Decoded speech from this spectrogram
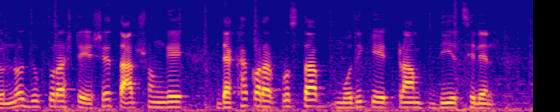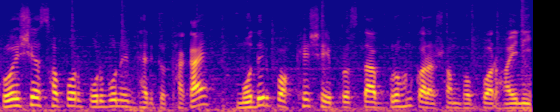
জন্য যুক্তরাষ্ট্রে এসে তার সঙ্গে দেখা করার প্রস্তাব মোদিকে ট্রাম্প দিয়েছিলেন। ক্রোয়েশিয়া সফর পূর্ব নির্ধারিত থাকায় মোদির পক্ষে সেই প্রস্তাব গ্রহণ করা সম্ভবপর হয়নি।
